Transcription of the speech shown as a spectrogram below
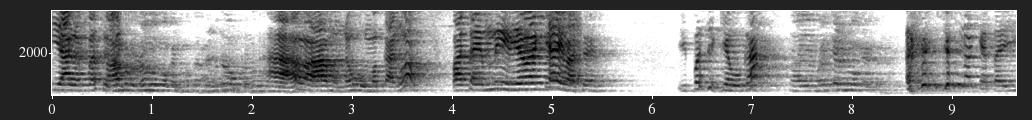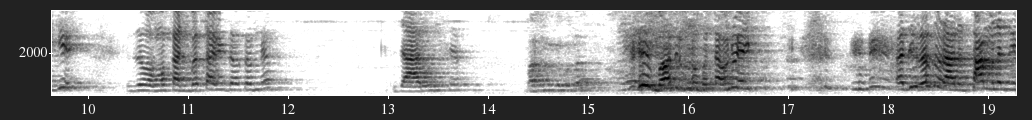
ઈ આગળ પાસે હા આમ નવું મકાન હો. પાછા એમ નહીં રેવા ક્યાં આવ્યા છે? ઈ પછી કેવું કા? કેમ ન કહેતા એ કે? જો મકાન બતાવી દઉં તમને. જા રૂમ છે. બાથરૂમનું બતાવવાનું એક હજી રસોડા સામાન જે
